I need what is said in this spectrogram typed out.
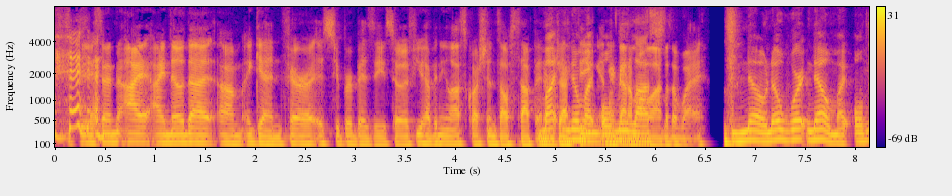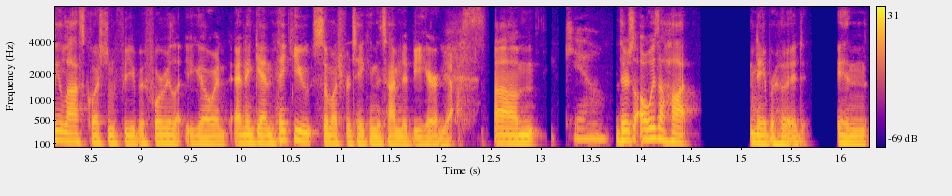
Jason, I, I know that um, again, Farrah is super busy. So if you have any last questions, I'll stop My- you know, my and I only got them all last- out of the way. no, no word. No, my only last question for you before we let you go. And, and again, thank you so much for taking the time to be here. Yes. Um, Thank you. there's always a hot neighborhood in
